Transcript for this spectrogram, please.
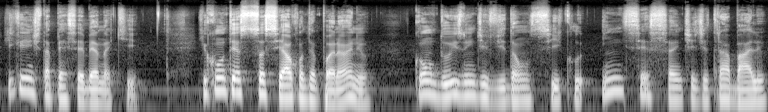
O que, que a gente está percebendo aqui? Que o contexto social contemporâneo conduz o indivíduo a um ciclo incessante de trabalho,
